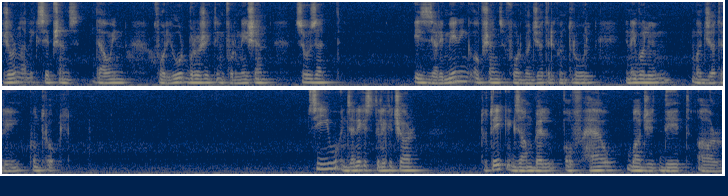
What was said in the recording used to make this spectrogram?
journal exceptions down for your project information so that is the remaining options for budgetary control enabling budgetary control. See you in the next lecture to take example of how budget date are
